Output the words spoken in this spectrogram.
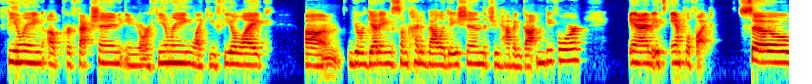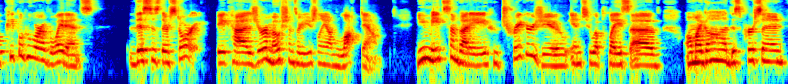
feeling of perfection in your feeling, like you feel like um, you're getting some kind of validation that you haven't gotten before, and it's amplified. So, people who are avoidance, this is their story because your emotions are usually on lockdown. You meet somebody who triggers you into a place of, oh my God, this person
